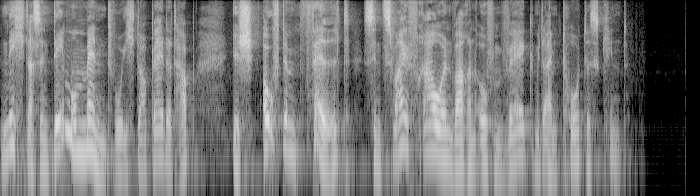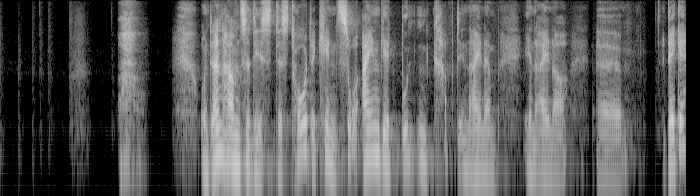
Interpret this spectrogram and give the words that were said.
nicht, dass in dem Moment, wo ich da betet habe, ich auf dem Feld sind zwei Frauen waren auf dem Weg mit einem totes Kind. Wow. Und dann haben sie dies, das tote Kind so eingebunden gehabt in, einem, in einer äh, Decke,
